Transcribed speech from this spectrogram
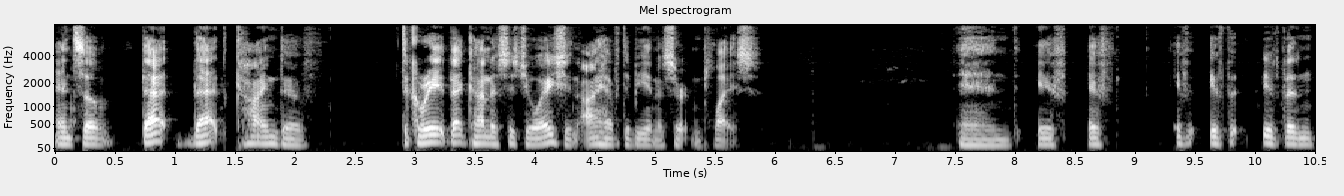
And so that that kind of to create that kind of situation, I have to be in a certain place. And if if if if the if the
